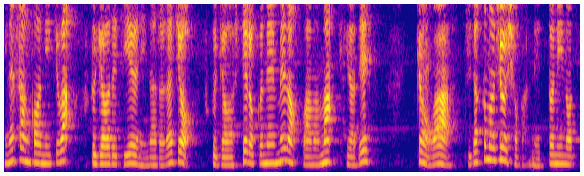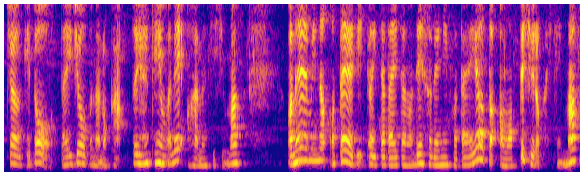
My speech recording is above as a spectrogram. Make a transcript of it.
皆さんこんにちは。副業で自由になるラジオ、副業して6年目のワーママひろです。今日は自宅の住所がネットに載っちゃうけど大丈夫なのかというテーマでお話しします。お悩みのお便りをいただいたのでそれに答えようと思って収録しています。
